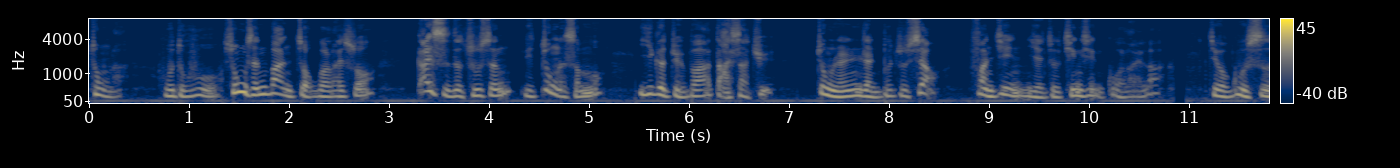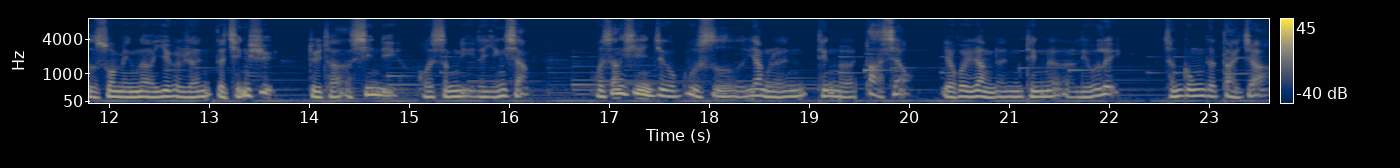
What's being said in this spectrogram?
中了。”胡屠户凶神般走过来说：“该死的畜生，你中了什么？”一个嘴巴打下去，众人忍不住笑，范进也就清醒过来了。这个故事说明了一个人的情绪对他心理和生理的影响。我相信这个故事让人听了大笑，也会让人听了流泪。成功的代价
